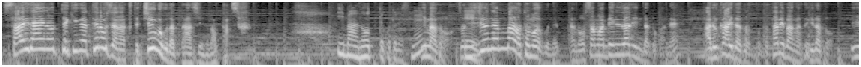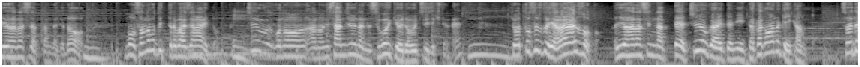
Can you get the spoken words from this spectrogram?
最大の敵がテロじゃなくて中国だって話にもなったんですよ。今のってことですね。今の。その20年前はともかくね、あの、オサマ・ビンラディンだとかね、アルカイダだとかタリバンが敵だという話だったんだけど、うん、もうそんなこと言ってる場合じゃないと。え中国がこのあの2、30年ですごい勢いで追いついてきてね、ひょっとするとやられるぞという話になって、中国相手に戦わなきゃいかんと。それで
